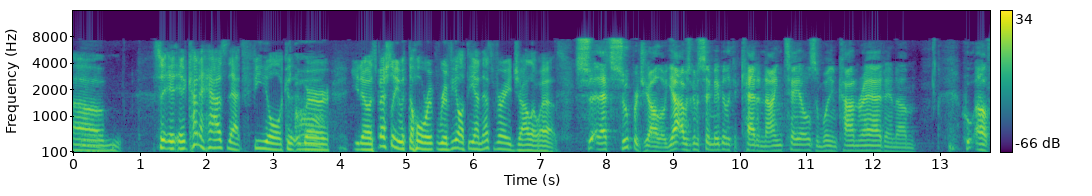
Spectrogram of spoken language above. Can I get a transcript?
um, Mm-hmm. So it, it kind of has that feel Oh. where, you know, especially with the whole re- reveal at the end, that's very giallo-esque. Su- that's super giallo. Yeah, I was going to say maybe like a Cat of Nine Tails and William Conrad and um, who? Oh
